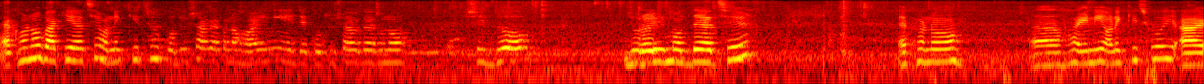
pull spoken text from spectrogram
এখনও বাকি আছে অনেক কিছু। কচু শাক এখনও হয়নি। এই যে কচু শাক এখনও সিদ্ধ। ঝোড়ারির মধ্যে আছে। এখনও আহ, হয়নি অনেক কিছুই। আর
